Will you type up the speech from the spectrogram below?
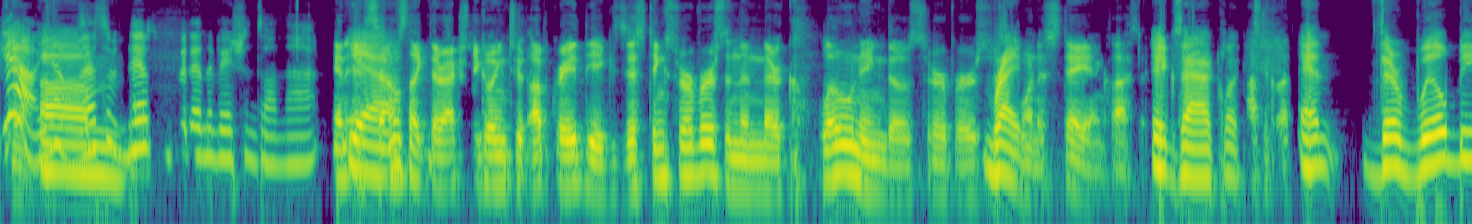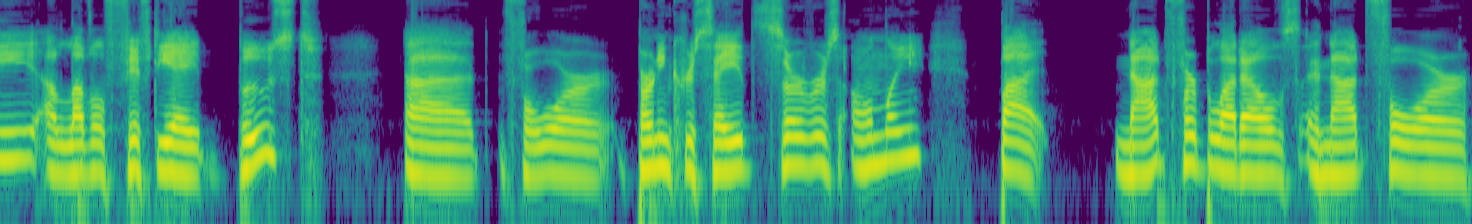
Yeah, yeah, that's Um, there's some good innovations on that. And Yeah. it sounds like they're actually going to upgrade the existing servers, and then they're cloning those servers Right. if you want to stay in Classic. Exactly. Classic, Classic. And there will be a level 58 boost uh, for Burning Crusade servers only, but not for Blood Elves and not for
